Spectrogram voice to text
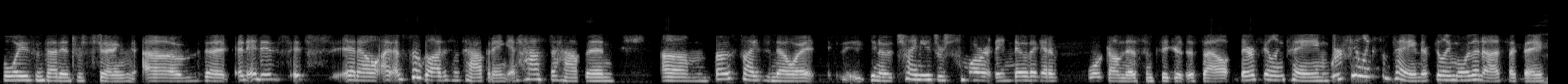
boy, isn't that interesting? Um, that and it is. It's you know I, I'm so glad this is happening. It has to happen. Um, both sides know it. You know, the Chinese are smart. They know they got to work on this and figure this out. They're feeling pain. We're feeling some pain. They're feeling more than us, I think.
